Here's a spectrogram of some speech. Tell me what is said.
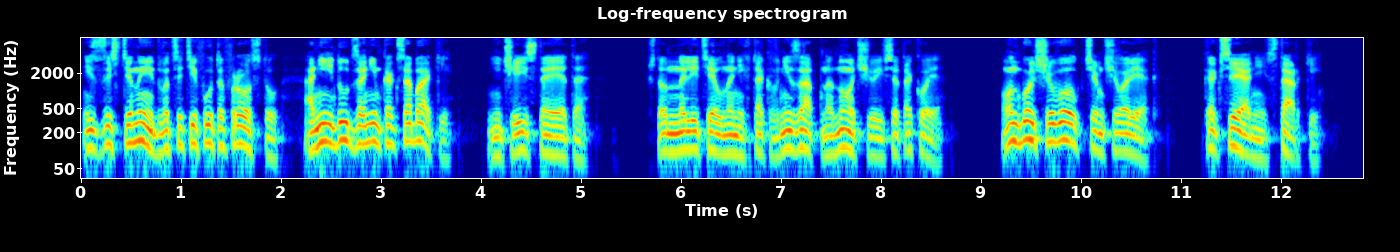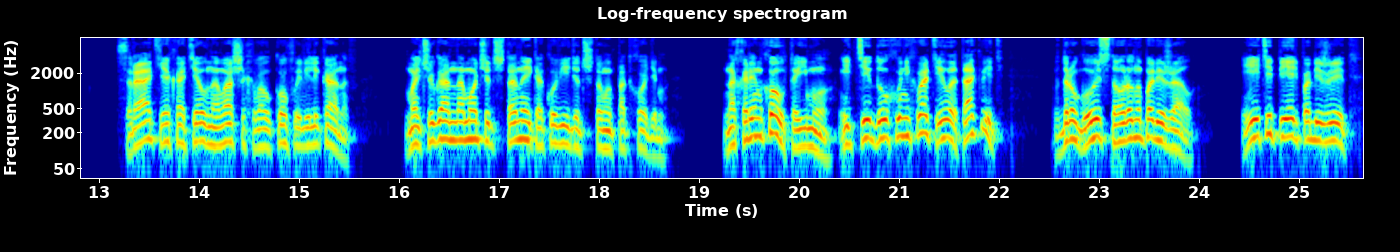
из-за стены двадцати футов росту, они идут за ним, как собаки. Нечисто это что он налетел на них так внезапно, ночью и все такое. Он больше волк, чем человек, как все они, старки. Срать я хотел на ваших волков и великанов. Мальчуган намочит штаны, как увидит, что мы подходим. На Харенхол-то ему идти духу не хватило, так ведь? В другую сторону побежал. И теперь побежит.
